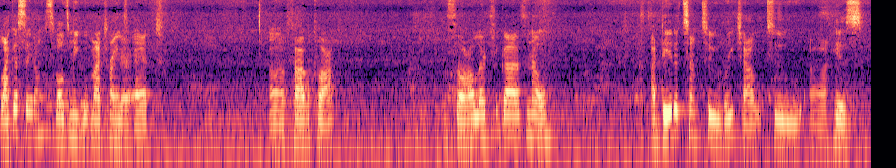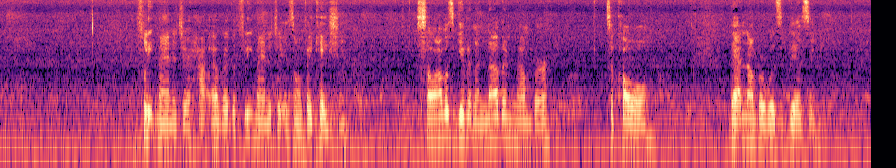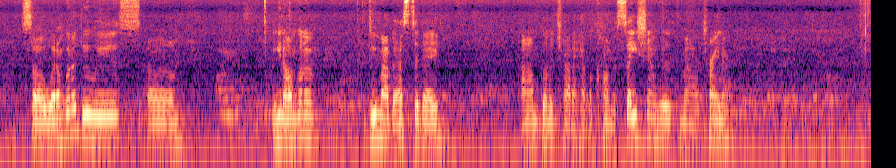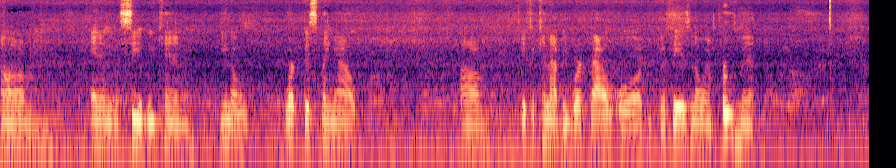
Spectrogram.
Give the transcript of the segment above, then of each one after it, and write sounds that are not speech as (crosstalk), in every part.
like I said, I'm supposed to meet with my trainer at uh, five o'clock. So I'll let you guys know I did attempt to reach out to uh, his fleet manager. However, the fleet manager is on vacation. So I was given another number to call. That number was busy. So what I'm going to do is, um, you know, I'm going to do my best today. I'm going to try to have a conversation with my trainer um, and see if we can, you know, work this thing out. Um, if it cannot be worked out or if there's no improvement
